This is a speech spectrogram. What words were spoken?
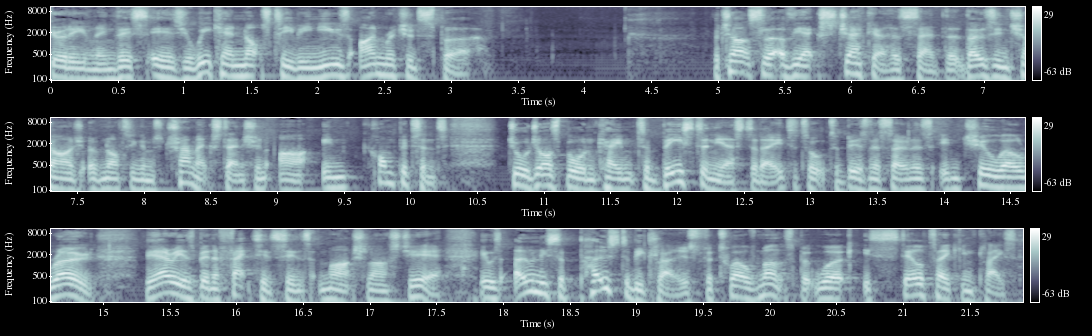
Good evening. This is your Weekend Notts TV News. I'm Richard Spurr. The Chancellor of the Exchequer has said that those in charge of Nottingham's tram extension are incompetent. George Osborne came to Beeston yesterday to talk to business owners in Chilwell Road. The area has been affected since March last year. It was only supposed to be closed for 12 months, but work is still taking place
